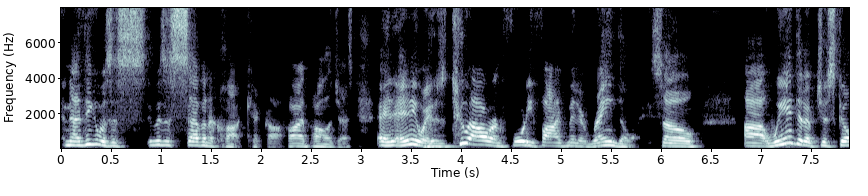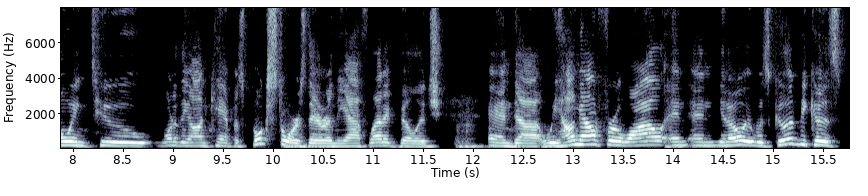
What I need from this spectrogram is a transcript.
and I think it was a it was a seven o'clock kickoff. I apologize. And anyway, it was a two hour and forty five minute rain delay. So uh, we ended up just going to one of the on campus bookstores there in the athletic village, and uh, we hung out for a while. And and you know it was good because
